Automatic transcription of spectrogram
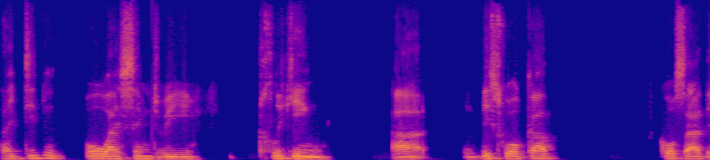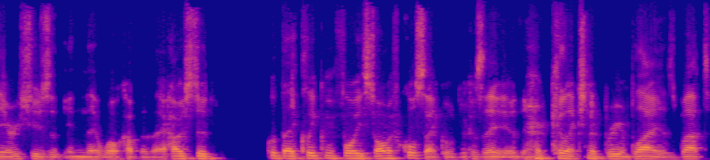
they didn't always seem to be clicking uh, this World Cup. Of course, they had their issues in the World Cup that they hosted. Could they click in four years' time? Of course they could, because they're, they're a collection of brilliant players. But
